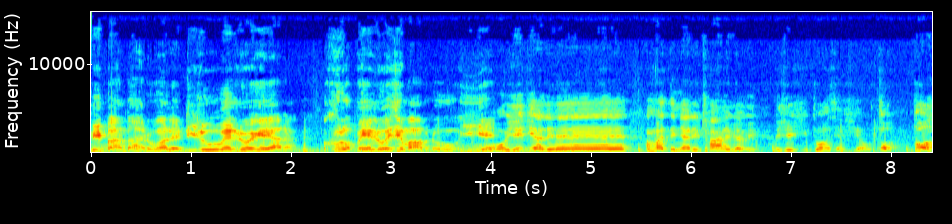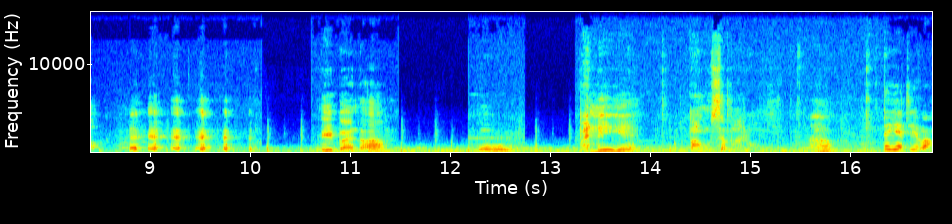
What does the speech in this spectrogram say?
မိပန်သားတို့ကလည်းဒီလိုပဲလွှဲခဲ့ရတာအခုတော့ဘယ်လွှဲချင်မှာမလို့အကြီးရဲ့။အော်ရေးကြီးကလေအမှတ်တင်ညာတွေထားနေပြန်ပြီ။အရေးကြီးသွားဆရာရှိအောင်သွားသွား။မိပန်သာဟို ဘယ်နေရဲ့ပန်းဦးဆက်ပါတော့ဟုတ်တရက်သေးပါ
